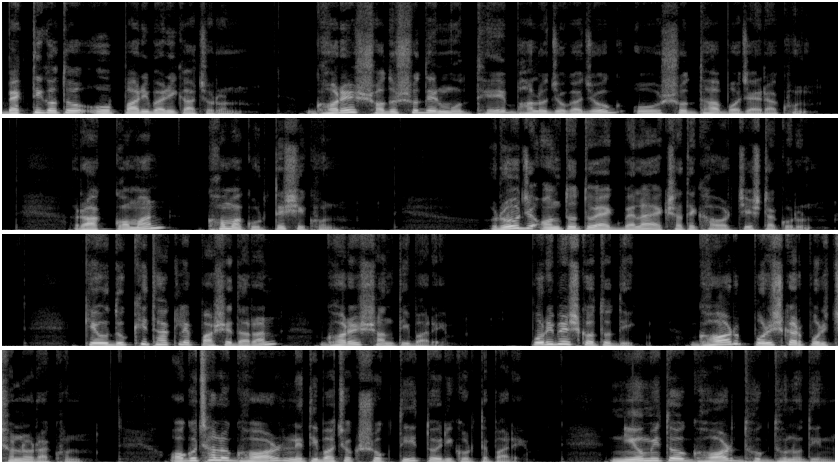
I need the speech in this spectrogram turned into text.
ব্যক্তিগত ও পারিবারিক আচরণ। ঘরের সদস্যদের মধ্যে ভালো যোগাযোগ ও শ্রদ্ধা বজায় রাখুন। রাগ কমান, ক্ষমা করতে শিখুন। রোজ অন্তত একবেলা একসাথে খাওয়ার চেষ্টা করুন। কেউ দুঃখী থাকলে পাশে দাঁড়ান, ঘরের শান্তি বাড়ে। পরিবেশগত দিক, ঘর পরিষ্কার পরিচ্ছন্ন রাখুন। অগোছালো ঘর নেতিবাচক শক্তি তৈরি করতে পারে। নিয়মিত ঘর ধুকধুনো দিন।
